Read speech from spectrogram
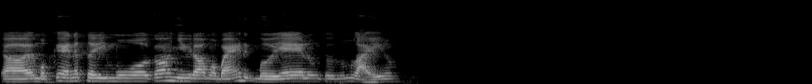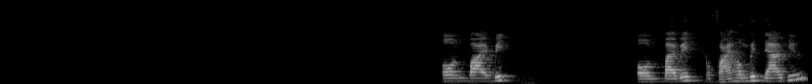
Trời ơi, một cái NFT mua có nhiêu đâu mà bán được 10 E luôn tôi cũng lạy luôn. On by bit. On by bit không phải Homebit đao chứ?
